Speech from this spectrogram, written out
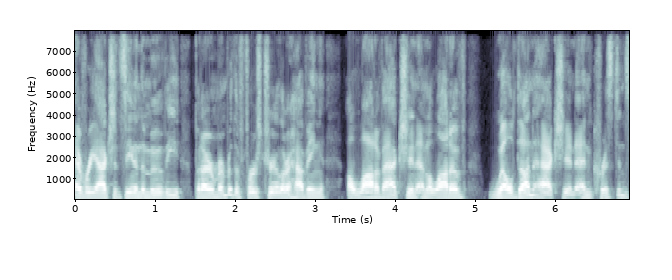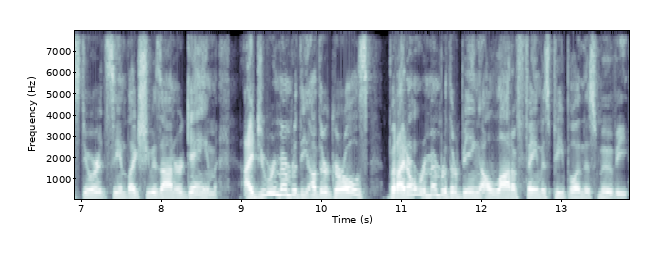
every action scene in the movie, but I remember the first trailer having a lot of action and a lot of well done action, and Kristen Stewart seemed like she was on her game. I do remember the other girls, but I don't remember there being a lot of famous people in this movie.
